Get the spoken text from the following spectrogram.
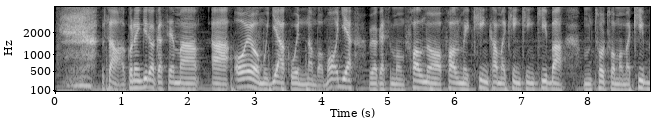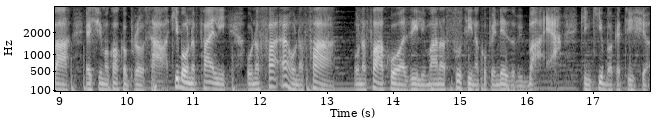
Sawa kuna wengine wakasema uh, oyo mujako we ni namba moja. Huyu akasema mfalme wa wafalme king kama king king kiba mtoto wa mama kiba heshima kwako bro sawa. Kiba unafaili unafaa uh, unafaa unafaa kuwa wazili maana suti inakupendeza vibaya kinkiba katisha.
